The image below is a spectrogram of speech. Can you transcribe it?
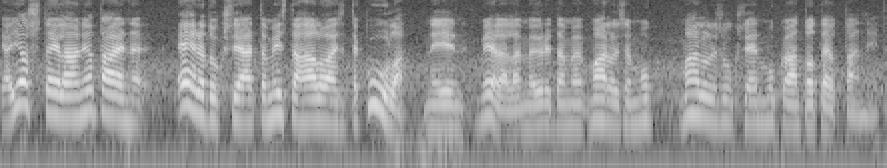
Ja jos teillä on jotain ehdotuksia, että mistä haluaisitte kuulla, niin mielellämme yritämme mahdollisuuksien mukaan toteuttaa niitä.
